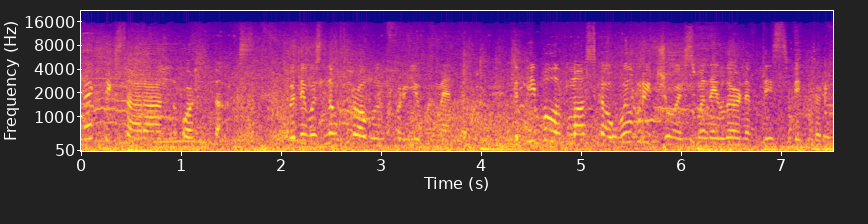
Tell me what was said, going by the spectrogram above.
tactics are unorthodox, but there was no problem for you, Commander. The people of Moscow will rejoice when they learn of this victory.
